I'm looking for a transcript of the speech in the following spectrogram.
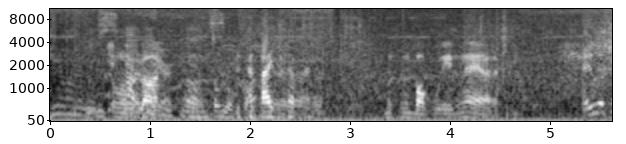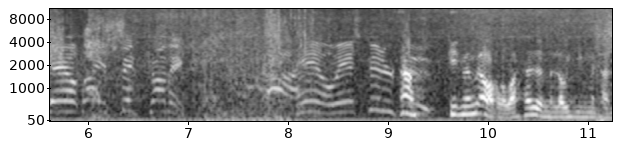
You're one of those. ต้องลอ้างวก่อนเออต้องลงก่อนถัดไปถัดไปเออมึงคงบอกกูเองไงอะ Hey, look out! Fire spit coming! Ah, hell, man, spitter อ้าว too! พิษมันไม่ออกเหรอวะ ถ้าเกิดมันเรายิงมันทัน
